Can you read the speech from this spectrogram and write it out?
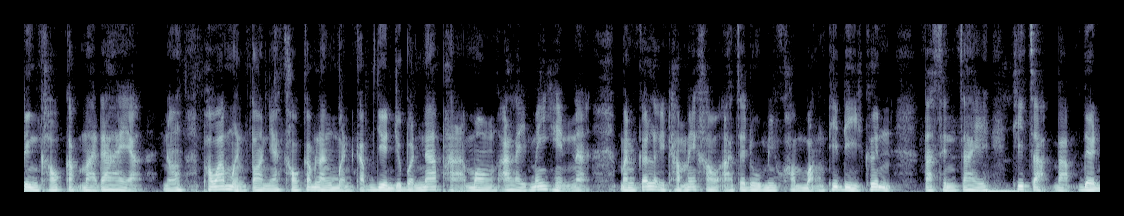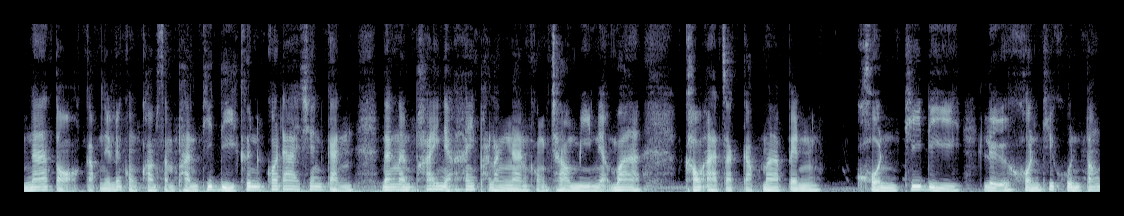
ดึงเขากลับมาได้อะเนาะเพราะว่าเหมือนตอนนี้เขากำลังเหมือนกับยืนอยู่บนหน้าผามองอะไรไม่เห็นน่ะมันก็เลยทำให้เขาอาจจะดูมีความหวังที่ดีขึ้น ตัดสินใจที่จะแบบเดินหน้าต่อกับในเรื่องของความสัมพันธ์ที่ดีขึ้นก็ได้เช่นกัน ดังนั้นไพ่เนี่ยให้พลังงานของชาวมีนเนี่ยว่า เขาอาจจะกลับมาเป็น คนที่ดี หรือคนที่คุณต้อง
